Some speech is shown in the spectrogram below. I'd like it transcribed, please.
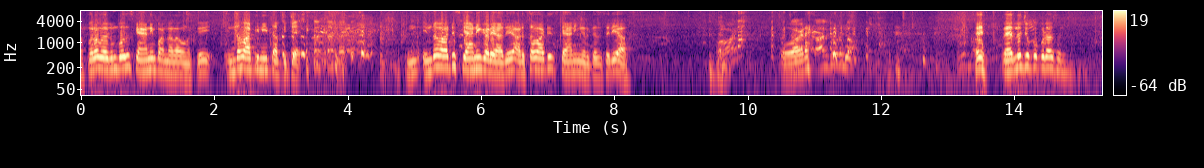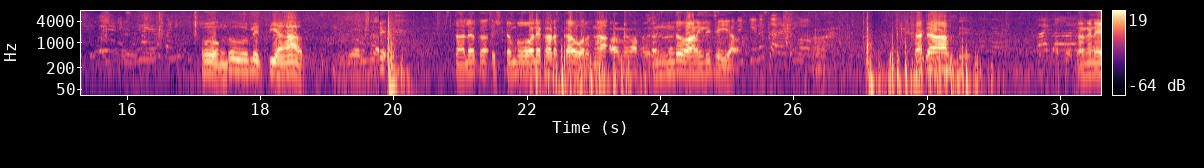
அப்புறம் வரும்போது ஸ்கேனிங் பண்ணலாம் உனக்கு இந்த வாட்டி நீ தப்பிச்ச இந்த- இந்த வாட்டி ஸ்கேனிங் கிடையாது அடுத்த வாட்டி ஸ்கேனிங் இருக்குது சரியா ஓட ஏய் விரல சுப்ப கூட சொல்லு ഓ ഉങ്ക ഊരിലെത്തിയാ ഏയ്, സ്ഥലമൊക്കെ ഇഷ്ടം പോലെ കടക്ക ഉറങ്ങാ എന്ത് വേണമെങ്കിലും ചെയ്യാം ടാറ്റാ അങ്ങനെ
